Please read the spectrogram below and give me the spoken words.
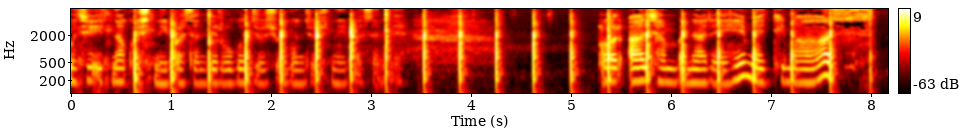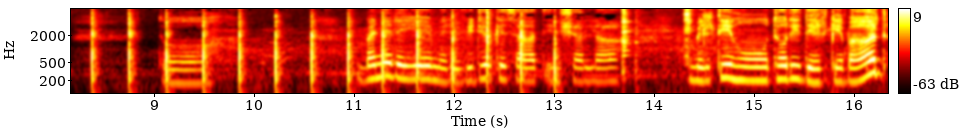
मुझे इतना कुछ नहीं पसंद है। रोगन जोश रोगन जोश नहीं पसंद है। और आज हम बना रहे हैं मेथी मांस। तो बने रहिए मेरे वीडियो के साथ। इंशाल्लाह मिलती हूँ थोड़ी देर के बाद।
